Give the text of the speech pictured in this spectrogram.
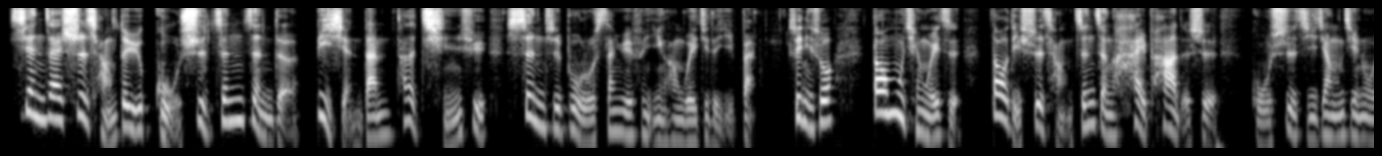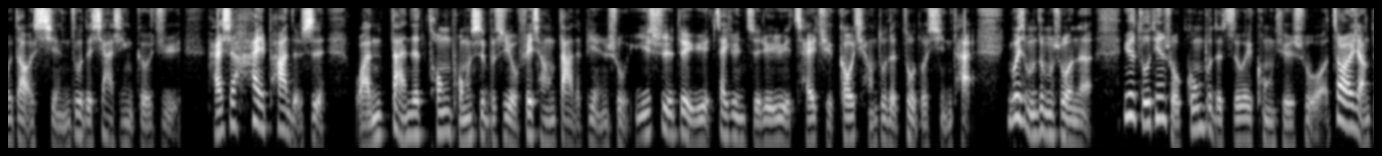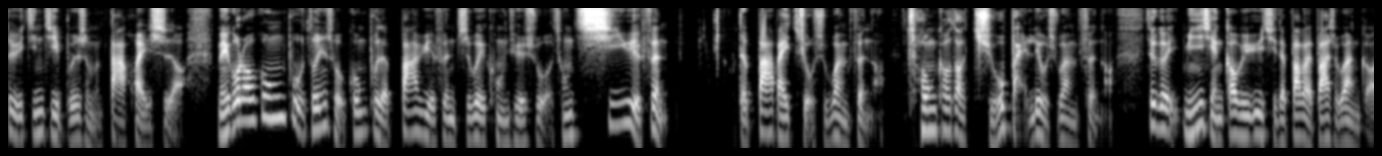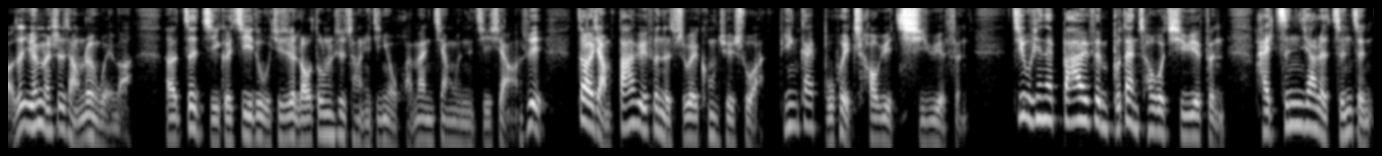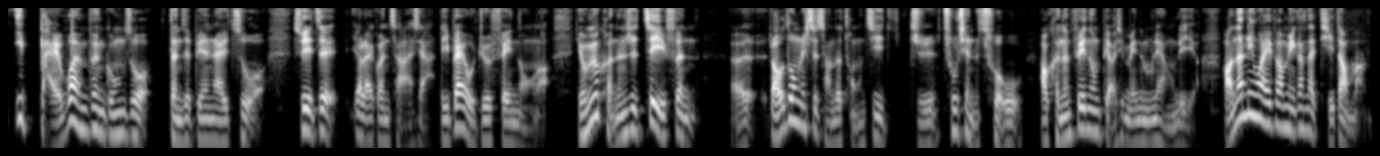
现在市场对于股市真正的避险单，它的情绪甚至不如三月份银行危机的一半。所以你说到目前为止，到底市场真正害怕的是？股市即将进入到显著的下行格局，还是害怕的是完蛋？这通膨是不是有非常大的变数？于是对于债券殖利率采取高强度的做多心态。为什么这么说呢？因为昨天所公布的职位空缺数，照来讲对于经济不是什么大坏事哦。美国劳工部昨天所公布的八月份职位空缺数，从七月份的八百九十万份哦。冲高到九百六十万份哦，这个明显高于预期的八百八十万个。这原本市场认为嘛，呃，这几个季度其实劳动力市场已经有缓慢降温的迹象，所以照来讲，八月份的职位空缺数啊，应该不会超越七月份。结果现在八月份不但超过七月份，还增加了整整一百万份工作等着别人来做，所以这要来观察一下，礼拜五就是非农了，有没有可能是这一份？呃，劳动力市场的统计值出现了错误，好，可能非农表现没那么亮丽啊。好，那另外一方面，刚才提到嘛。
